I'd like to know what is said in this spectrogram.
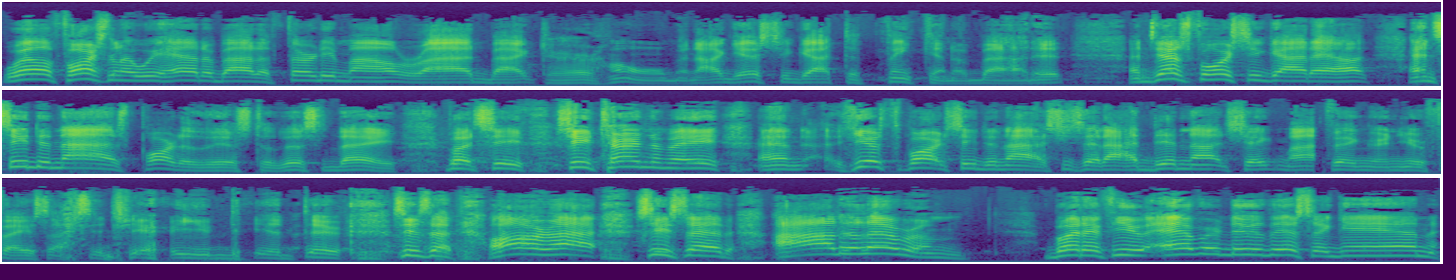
Well, fortunately, we had about a 30 mile ride back to her home, and I guess she got to thinking about it. And just before she got out, and she denies part of this to this day, but she, she turned to me, and here's the part she denies. She said, I did not shake my finger in your face. I said, Jerry, you did too. She said, All right. She said, I'll deliver them. But if you ever do this again,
